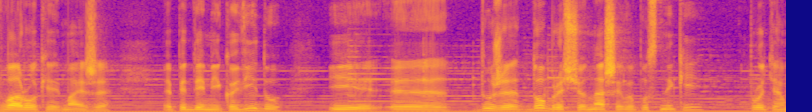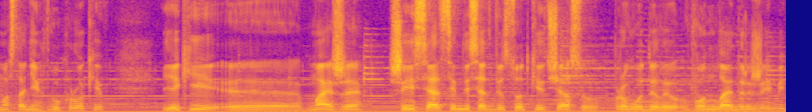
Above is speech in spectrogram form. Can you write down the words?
два роки майже епідемії ковіду. І е, дуже добре, що наші випускники протягом останніх двох років, які е, майже 60-70% часу проводили в онлайн режимі,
